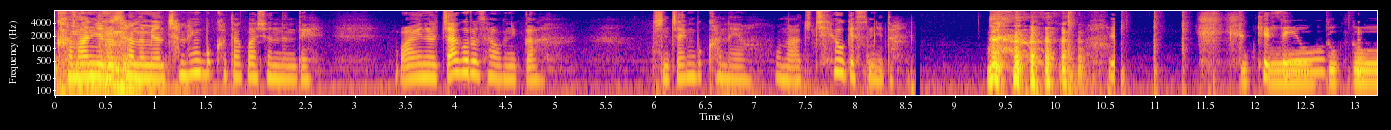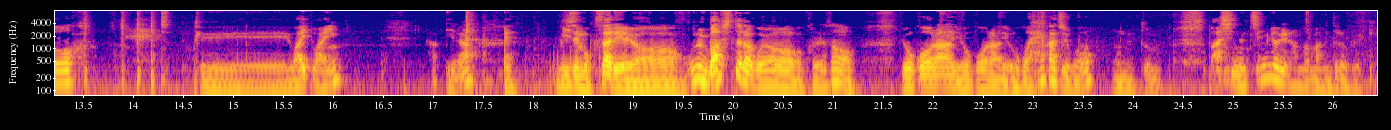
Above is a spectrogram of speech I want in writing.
가만히로 사놓으면 참 행복하다고 하셨는데 와인을 짝으로 사오니까 진짜 행복하네요. 오늘 아주 채우겠습니다. 계세요. 똑똑. 그 화이트 와인 이랑 네, 미제 목살이에요. 오늘 맛있더라고요. 그래서 요거랑 요거랑 요거 해가지고 오늘 좀 맛있는 찜 요리를 한번 만들어 볼게요.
